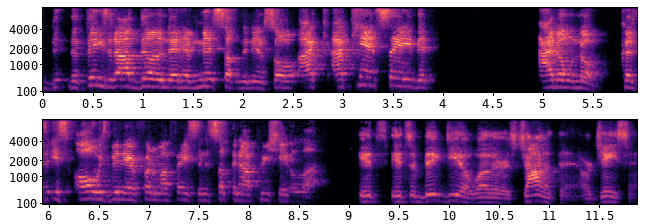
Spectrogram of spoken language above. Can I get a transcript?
the, the things that I've done that have meant something to them. So I, I can't say that I don't know because it's always been there in front of my face and it's something I appreciate a lot. It's it's a big deal whether it's Jonathan or Jason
